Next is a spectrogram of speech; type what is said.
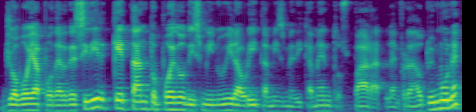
yo voy a poder decidir qué tanto puedo disminuir ahorita mis medicamentos para la enfermedad autoinmune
